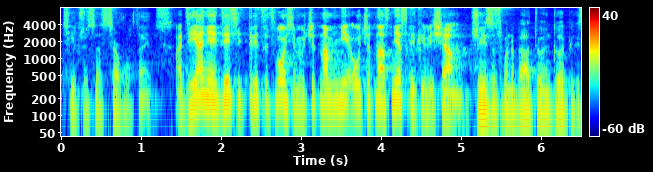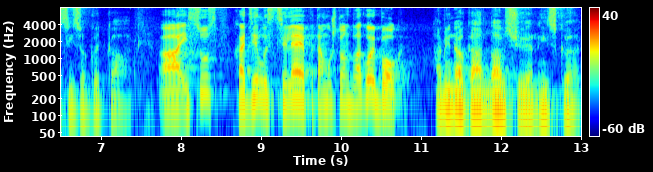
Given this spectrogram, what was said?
teaches us several things. А Деяние 10.38 учит, нам, учит нас нескольким вещам. Jesus went about doing good because he's a good God. Иисус ходил, исцеляя, потому что Он благой Бог. How many know God loves you and he's good?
